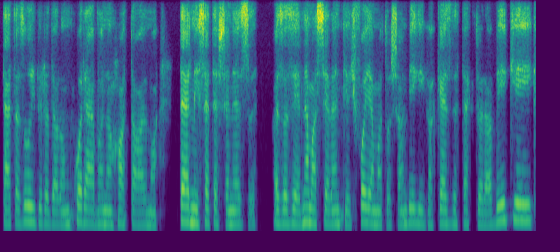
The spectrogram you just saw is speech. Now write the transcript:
tehát az új birodalom korában a hatalma. Természetesen ez, ez azért nem azt jelenti, hogy folyamatosan végig a kezdetektől a végéig,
